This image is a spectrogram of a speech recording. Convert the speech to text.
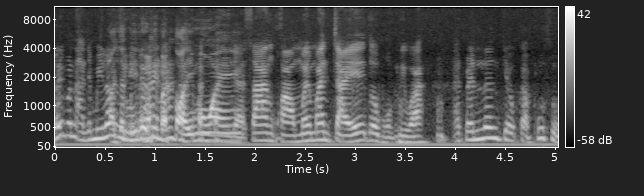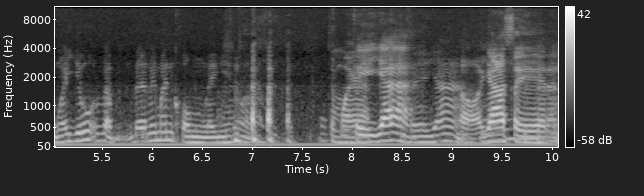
ฮ้ยมันอาจจะมีเรื่ออางจจะมีเรื่องที่มันนะต่อยมวย อย่าสร้างความไม่มั่นใจให้ตัวผมดิวะอาจเป็นเรื่องเกี่ยวกับผู้สูงอายุแบบเดินไม่มั่นคงอะไรอย่างเงี้ยหรือเปล่าทำไมเซอะย่าเซย่าอ๋อยาเซนะ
